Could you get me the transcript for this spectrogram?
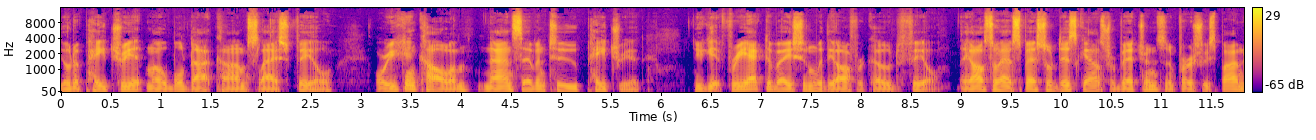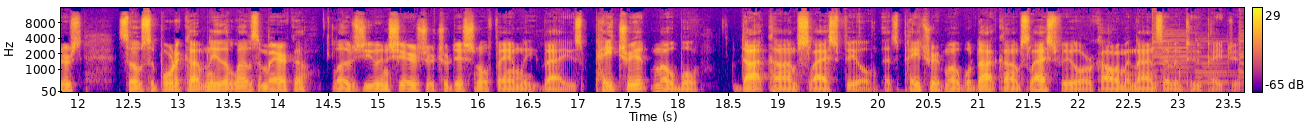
go to patriotmobile.com slash Phil, or you can call them 972 Patriot. You get free activation with the offer code Phil. They also have special discounts for veterans and first responders. So support a company that loves America, loves you, and shares your traditional family values. PatriotMobile.com slash Phil. That's PatriotMobile.com slash Phil or call them at 972 Patriot.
